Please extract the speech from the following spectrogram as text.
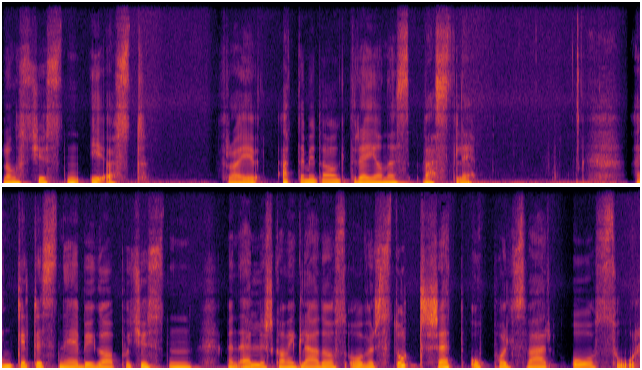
langs kysten i øst. Fra i ettermiddag dreiende vestlig. Enkelte snøbyger på kysten, men ellers kan vi glede oss over stort sett oppholdsvær og sol.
